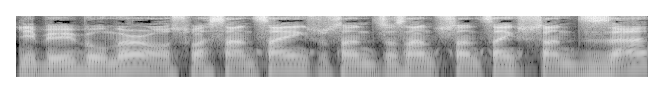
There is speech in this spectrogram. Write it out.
les baby boomers ont 65, 60, 60, 65, 70 ans.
